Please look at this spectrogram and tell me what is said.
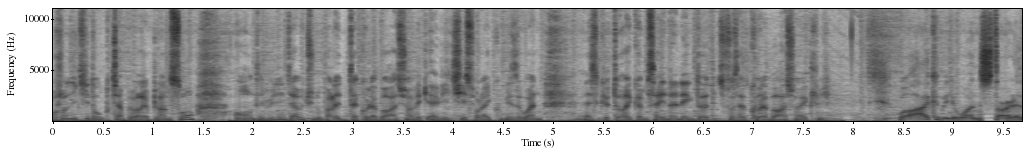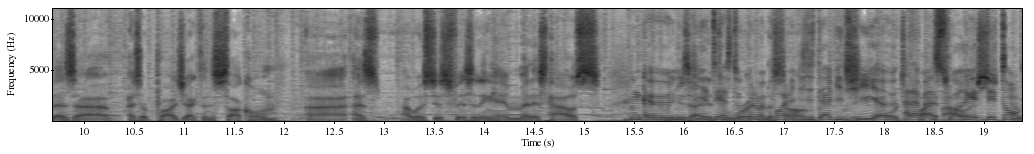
bonjour Niki, donc tu as préparé plein de sons. En début d'interview, tu nous parlais de ta collaboration avec Avicii sur Like Me One. Est-ce que tu aurais comme ça une anecdote sur cette collaboration avec lui? Well, I Could Be The One started as a, as a project in Stockholm. Uh, as I was just visiting him at his house. Donc euh, Nicky était à Stockholm pour aller visiter Avicii, euh, à la base soirée détente.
